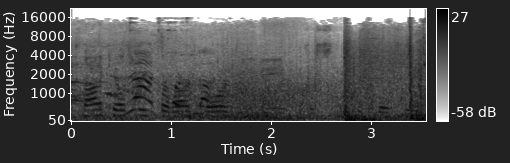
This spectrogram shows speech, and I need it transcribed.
It's not a kill streak for hardcore TV. It's a.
